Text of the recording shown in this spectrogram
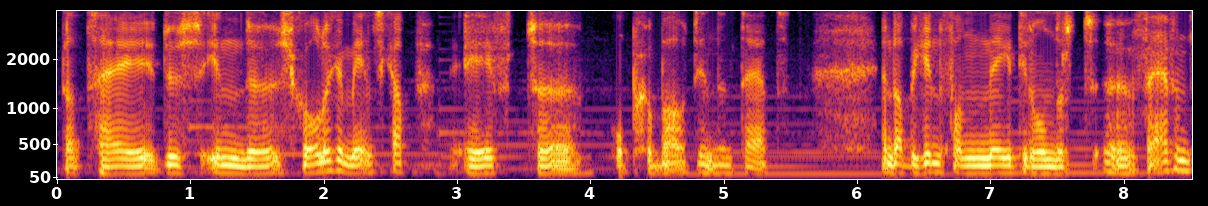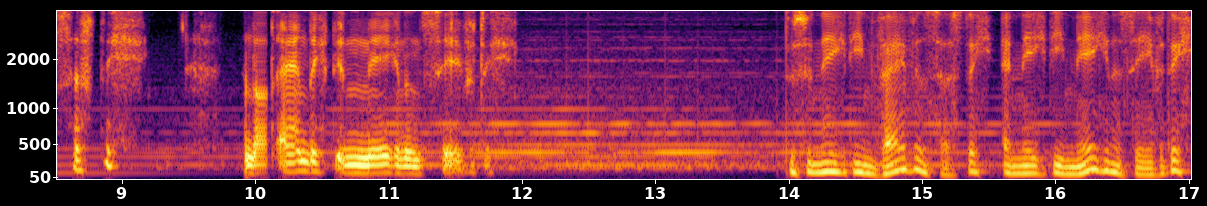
Dat hij dus in de scholengemeenschap heeft uh, opgebouwd in de tijd. En dat begint van 1965 en dat eindigt in 1979. Tussen 1965 en 1979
